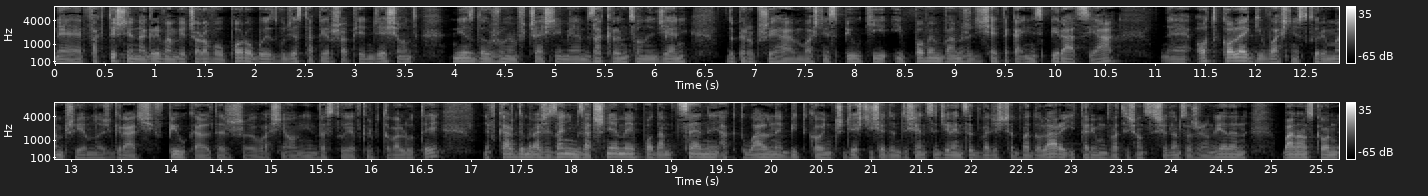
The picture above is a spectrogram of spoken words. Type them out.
E, faktycznie nagrywam wieczorową porą, bo jest 21.50. Nie zdążyłem wcześniej, miałem zakręcony dzień. Dopiero przyjechałem właśnie z piłki i powiem Wam, że dzisiaj taka inspiracja od kolegi właśnie, z którym mam przyjemność grać w piłkę, ale też właśnie on inwestuje w kryptowaluty. W każdym razie, zanim zaczniemy, podam ceny aktualne. Bitcoin 37 922 dolary, Ethereum 2761, Binance Coin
